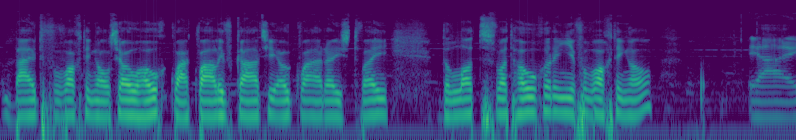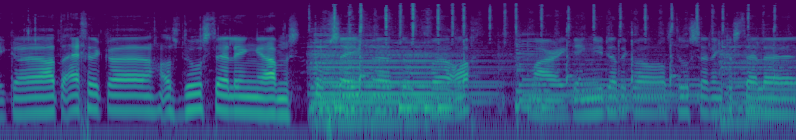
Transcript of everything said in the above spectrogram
buiten verwachting al zo hoog? Qua kwalificatie, ook qua race 2. De lat wat hoger in je verwachting al? Ja, ik eh, had eigenlijk eh, als doelstelling ja, mijn top 7, top eh, 8. Maar ik denk nu dat ik wel als doelstelling kan stellen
